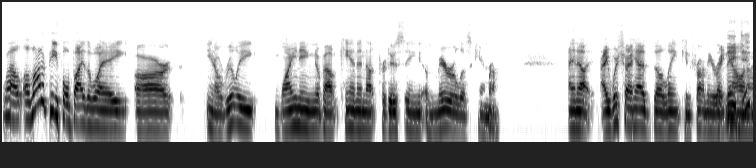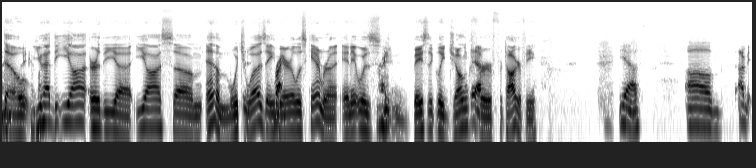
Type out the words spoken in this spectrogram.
Well, a lot of people, by the way, are you know really whining about Canon not producing a mirrorless camera. And uh, I wish I had the link in front of me right they now. They did though. You had the EOS or the uh, EOS um, M, which was a right. mirrorless camera, and it was right. basically junk yeah. for photography. Yes, um, I mean,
